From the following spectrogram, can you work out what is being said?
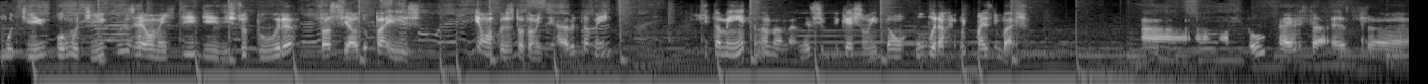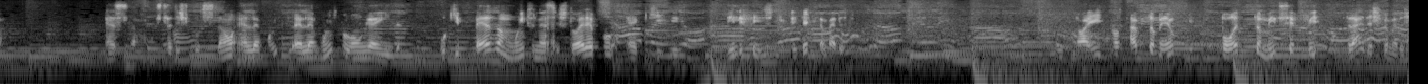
motivo, por motivos realmente de, de, de estrutura social do país. E é uma coisa totalmente errada também, que também entra na- na- nesse tipo de questão. Então, o buraco é muito mais embaixo. A, a, a toda essa, essa, essa, essa discussão ela é, muito, ela é muito longa ainda. o que pesa muito nessa história é é que ele fez isso em às câmeras. Então a gente não sabe também o que pode também ser feito por trás das câmeras.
